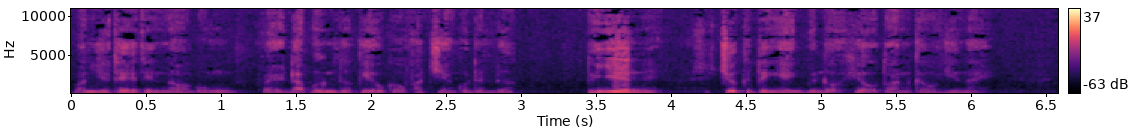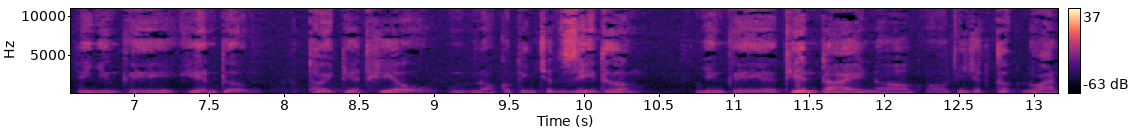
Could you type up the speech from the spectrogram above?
Và như thế thì nó cũng phải đáp ứng được cái yêu cầu phát triển của đất nước. Tuy nhiên trước cái tình hình biến đổi khí hậu toàn cầu như này thì những cái hiện tượng thời tiết khí hậu nó có tính chất dị thường, những cái thiên tai nó có tính chất cực đoan,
